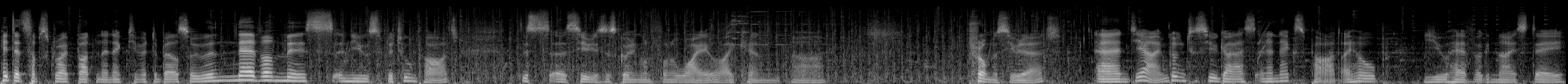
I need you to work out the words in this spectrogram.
hit that subscribe button and activate the bell so you will never miss a new Splatoon part. This uh, series is going on for a while, I can uh, promise you that. And yeah, I'm going to see you guys in the next part. I hope you have a nice day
